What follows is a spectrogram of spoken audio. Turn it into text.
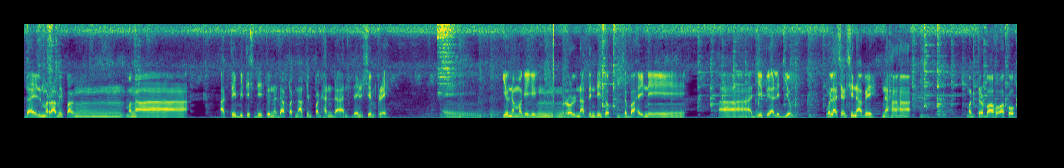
Dahil marami pang mga activities dito na dapat natin paghandaan. Dahil siyempre eh, yun ang magiging role natin dito sa bahay ni ah, JP Alibio wala siyang sinabi na magtrabaho ako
